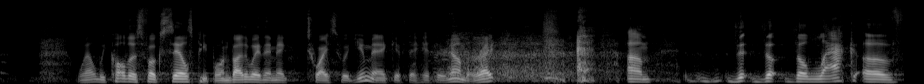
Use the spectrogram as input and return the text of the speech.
well, we call those folks salespeople, and by the way, they make twice what you make if they hit their number, right? um, the, the, the, lack of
